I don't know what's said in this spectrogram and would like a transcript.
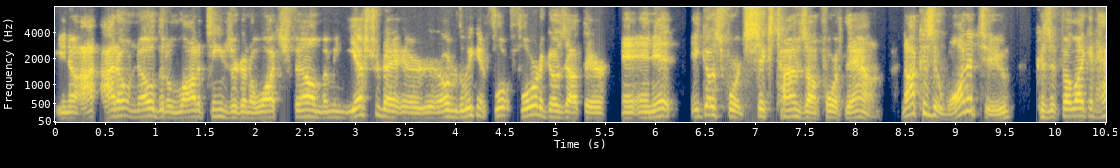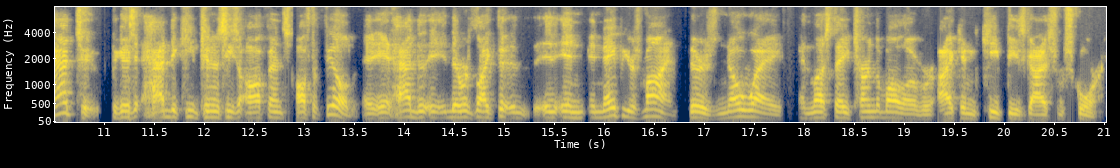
you know, I, I, don't know that a lot of teams are going to watch film. I mean, yesterday or over the weekend, Florida goes out there and, and it, it goes for it six times on fourth down not because it wanted to, because it felt like it had to because it had to keep Tennessee's offense off the field. It, had to. It, there was like the, in in Napier's mind, there's no way unless they turn the ball over, I can keep these guys from scoring,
